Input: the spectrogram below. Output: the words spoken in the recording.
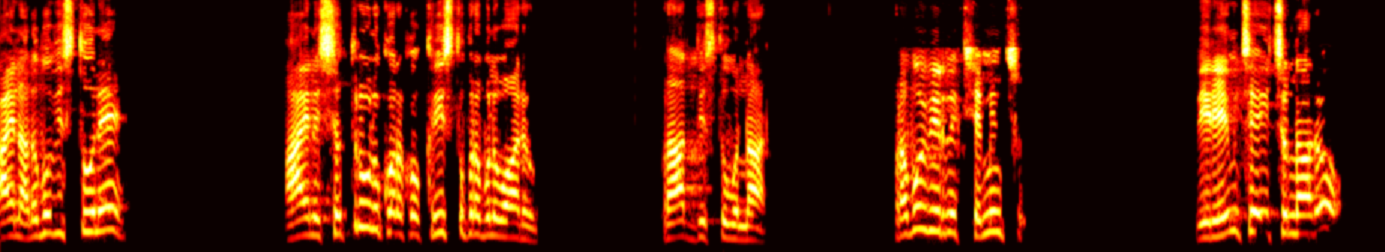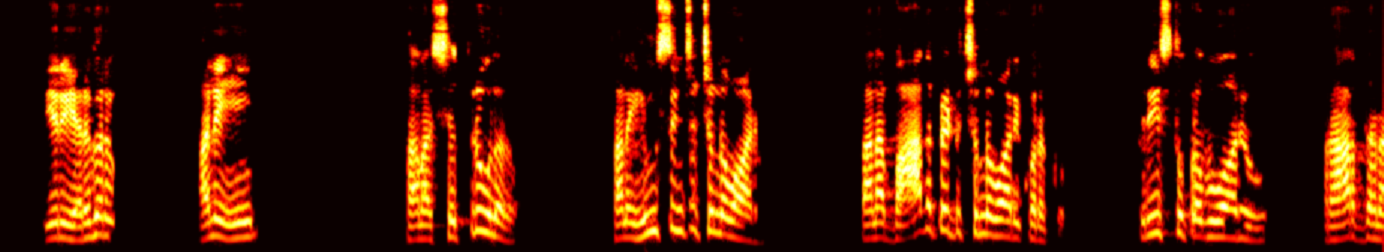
ఆయన అనుభవిస్తూనే ఆయన శత్రువుల కొరకు క్రీస్తు ప్రభులు వారు ప్రార్థిస్తూ ఉన్నారు. ప్రభు వీరిని క్షమించు. వీరేం చేయుచున్నారో వీరు ఎరగరు అని తన శత్రువులను తన హింసించుచున్నవారు తన బాధ పెట్టుచున్న వారి కొరకు క్రీస్తు ప్రభువారు ప్రార్థన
